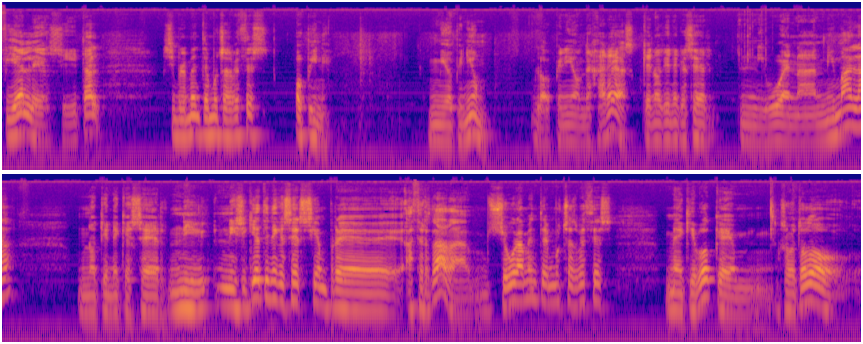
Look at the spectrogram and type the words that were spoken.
fieles y tal, simplemente muchas veces opine. Mi opinión, la opinión de Jareas, que no tiene que ser ni buena ni mala, no tiene que ser, ni, ni siquiera tiene que ser siempre acertada. Seguramente muchas veces me equivoque, sobre todo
